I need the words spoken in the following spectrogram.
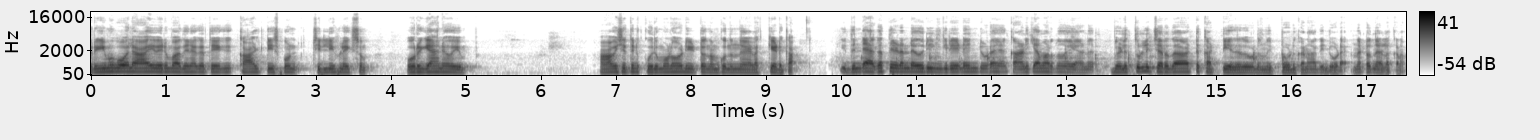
ക്രീം പോലെ ആയി വരുമ്പോൾ അതിനകത്തേക്ക് കാൽ ടീസ്പൂൺ ചില്ലി ഫ്ലേക്സും ഒറിഗാനോയും ആവശ്യത്തിന് കുരുമുളക് പൊടി ഇട്ട് നമുക്കൊന്നൊന്ന് ഇളക്കിയെടുക്കാം. ഇതിന്റെ അകത്തിടേണ്ട ഒരു ഇൻഗ്രീഡിയന്റ് കൂടെ ഞാൻ കാണിക്കാൻ മറന്നുപോയാണ്. വെളുത്തുള്ളി ചെറുതായിട്ട് കട്ട് ചെയ്തത് ഇവിടെ നിന്ന് ഇട്ട് കൊടുക്കണം അതിന്റെ കൂടെ. എന്നിട്ടൊന്ന് ഇളക്കണം.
